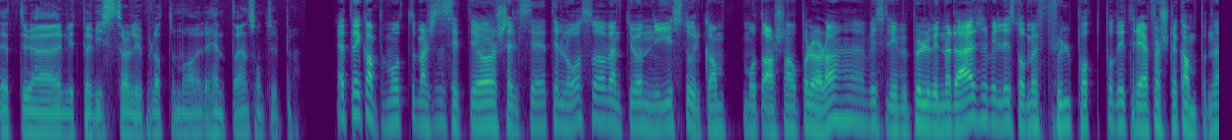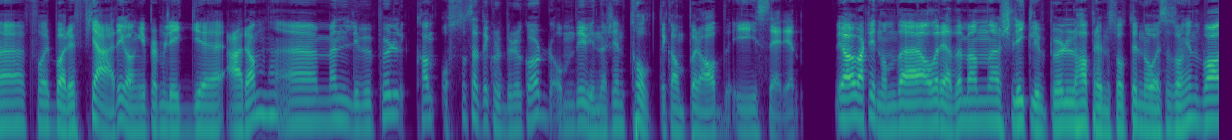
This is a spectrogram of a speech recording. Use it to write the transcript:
det tror jeg er litt bevisst fra Liverpool at de har henta en sånn type. Etter kampen mot Manchester City og Chelsea til nå, så venter jo en ny storkamp mot Arsenal på lørdag. Hvis Liverpool vinner der, vil de stå med full pott på de tre første kampene for bare fjerde gang i Premier League-æraen. Eh, men Liverpool kan også sette klubbrekord om de vinner sin tolvte kamp på rad i serien. Vi har jo vært innom det allerede, men slik Liverpool har fremstått til nå i sesongen, hva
